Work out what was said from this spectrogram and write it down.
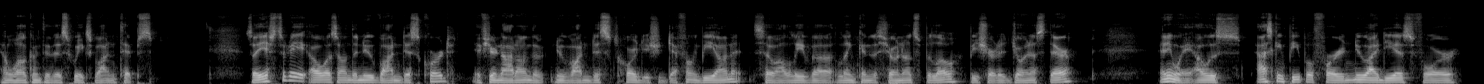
and welcome to this week's Vaadin Tips. So yesterday I was on the new Vaadin Discord. If you're not on the new Vaadin Discord, you should definitely be on it. So I'll leave a link in the show notes below. Be sure to join us there. Anyway, I was asking people for new ideas for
